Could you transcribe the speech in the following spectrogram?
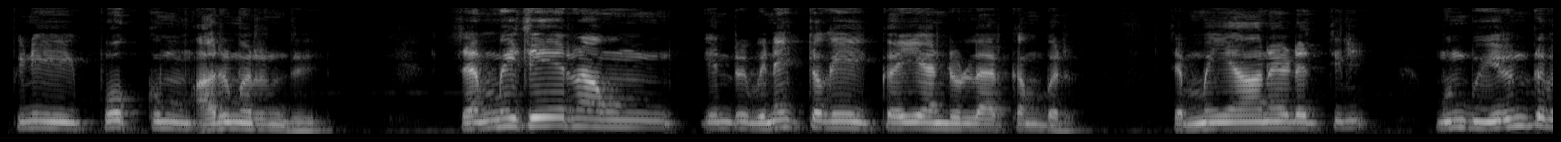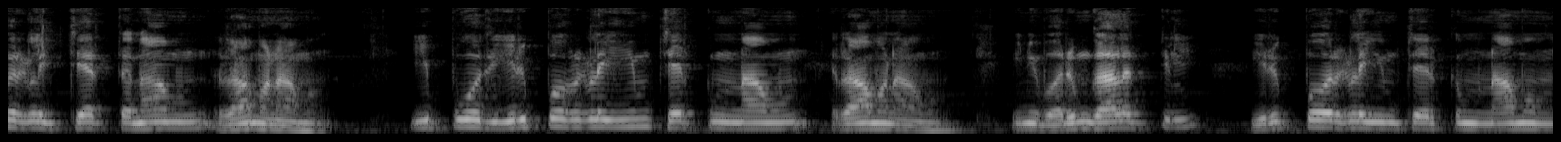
பிணியை போக்கும் அருமருந்து. செம்மைசேர் நாமம் என்று வினைத்தொகையை கையாண்டுள்ளார் கம்பர். செம்மையான இடத்தில் முன்பு இருந்தவர்களை சேர்த்த நாமம் ராமநாமம். இப்போது இருப்பவர்களையும் சேர்க்கும் நாமம் ராமநாமம் இனி வருங்காலத்தில் இருப்பவர்களையும் சேர்க்கும் நாமம்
